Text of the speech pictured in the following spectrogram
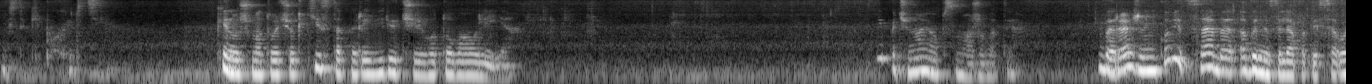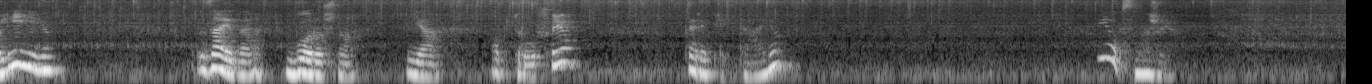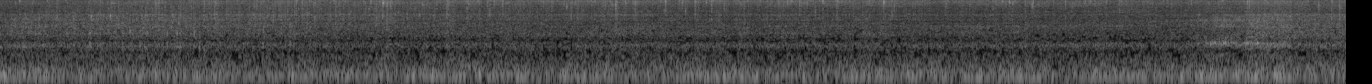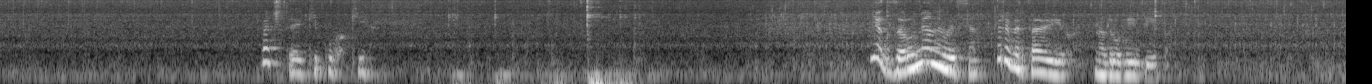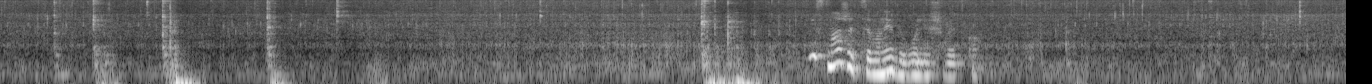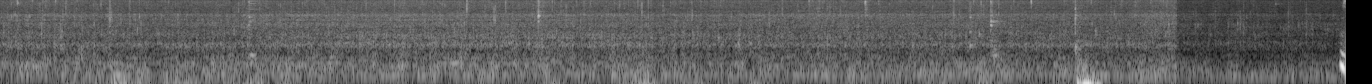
Ось такі пухирці. Кину шматочок тіста, перевірю, чи готова олія. І починаю обсмажувати. Бережненько від себе, аби не заляпатися олією. Зайве борошно я обтрушую, переплітаю і обсмажую. Бачите, які пухкі. Як зарумянилися, перевертаю їх на другий бік. І смажаться вони доволі швидко.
